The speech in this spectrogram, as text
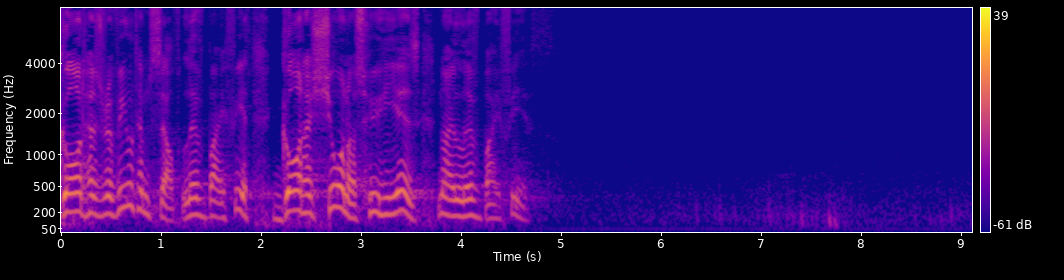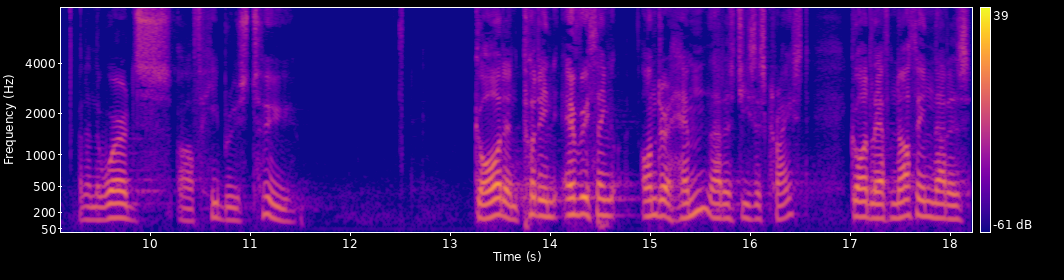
God has revealed himself, live by faith. God has shown us who he is, now live by faith. And in the words of Hebrews 2, God, in putting everything under him, that is Jesus Christ, God left nothing that is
